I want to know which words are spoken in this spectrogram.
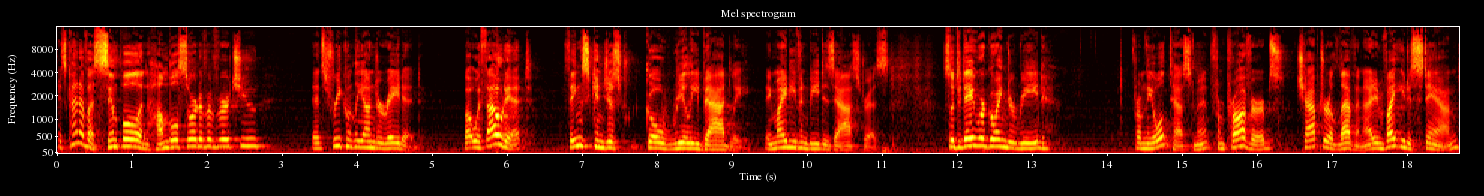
It's kind of a simple and humble sort of a virtue. It's frequently underrated. But without it, things can just go really badly. They might even be disastrous. So today we're going to read from the Old Testament, from Proverbs chapter 11. I invite you to stand.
